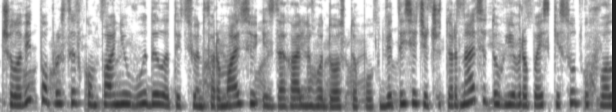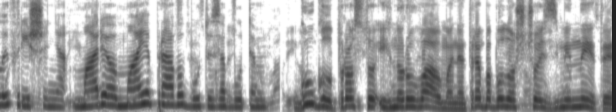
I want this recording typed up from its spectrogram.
Чоловік попросив компанію видалити цю інформацію із загального доступу. 2014-го Європейський суд ухвалив рішення. Маріо має право бути забутим. Google просто ігнорував мене. Треба було щось змінити.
